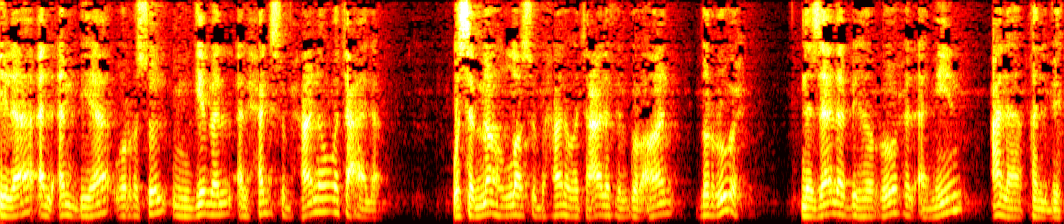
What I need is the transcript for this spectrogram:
إلى الأنبياء والرسل من قبل الحق سبحانه وتعالى. وسماه الله سبحانه وتعالى في القرآن بالروح نزل به الروح الأمين على قلبك.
